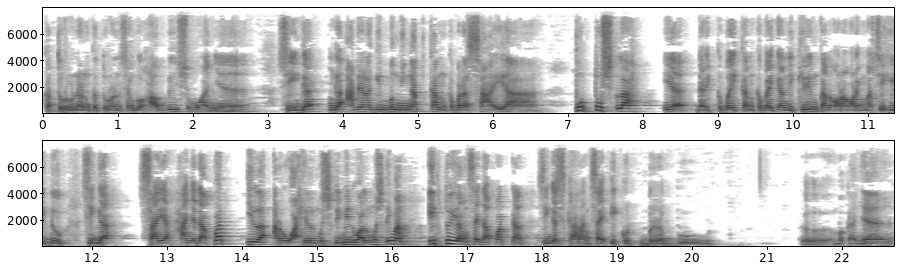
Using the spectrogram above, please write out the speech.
Keturunan-keturunan saya udah habis semuanya. Sehingga nggak ada lagi mengingatkan kepada saya. Putuslah ya dari kebaikan-kebaikan dikirimkan orang-orang masih hidup sehingga saya hanya dapat ila arwahil muslimin wal muslimat itu yang saya dapatkan sehingga sekarang saya ikut berebut uh, makanya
